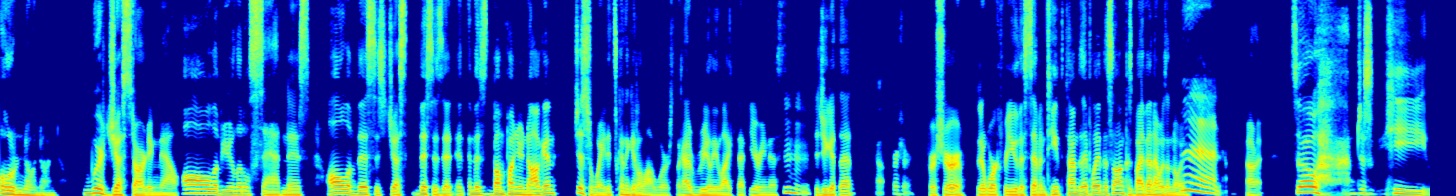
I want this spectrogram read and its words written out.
oh no no no we're just starting now. All of your little sadness, all of this is just this is it. And, and this bump on your noggin, just wait, it's gonna get a lot worse. Like I really like that eeriness. Mhm. Did you get that? Oh, for sure. For sure. Did it work for you the 17th time that they played the song? Because by then I was annoyed. Eh, no. All right. So I'm just he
